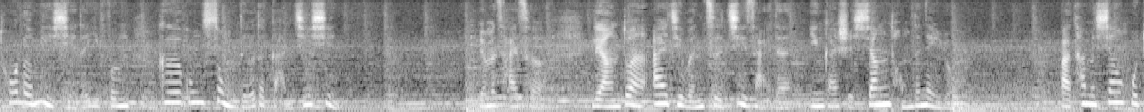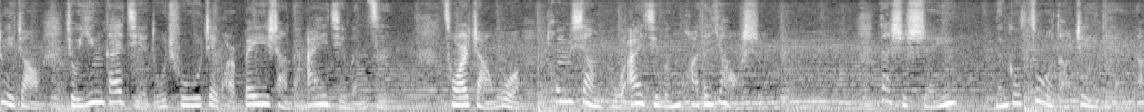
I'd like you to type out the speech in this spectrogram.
托勒密写的一封歌功颂德的感激信。人们猜测，两段埃及文字记载的应该是相同的内容，把它们相互对照，就应该解读出这块碑上的埃及文字，从而掌握通向古埃及文化的钥匙。但是谁？能够做到这一点呢？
